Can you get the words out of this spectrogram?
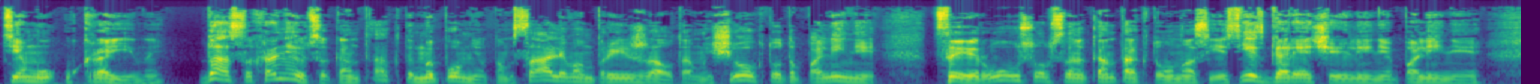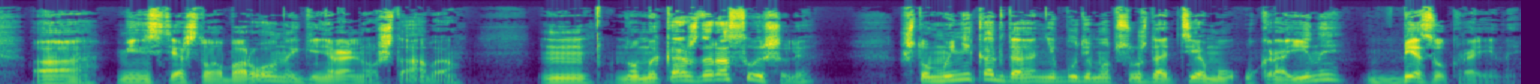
тему Украины Да, сохраняются контакты. Мы помним, там Салливан приезжал, там еще кто-то по линии ЦРУ, собственно, контакты у нас есть. Есть горячая линия по линии э, Министерства обороны, Генерального штаба. Но мы каждый раз слышали, что мы никогда не будем обсуждать тему Украины без Украины.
